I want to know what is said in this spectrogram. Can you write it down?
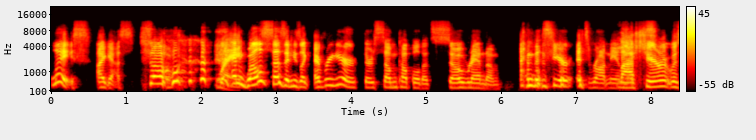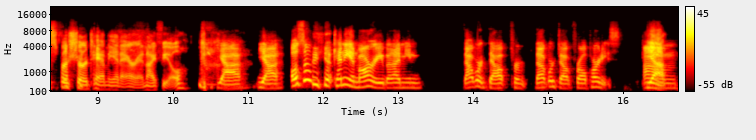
lace, I guess. So, right. and Wells says it. He's like, every year there's some couple that's so random. And this year it's Rodney and Last year it was for sure Tammy and Aaron, I feel. yeah, yeah. Also yeah. Kenny and Mari, but I mean, that worked out for that worked out for all parties. Yeah. Um,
